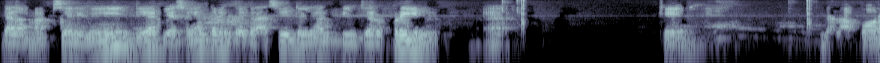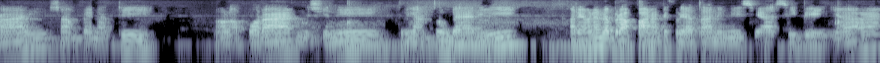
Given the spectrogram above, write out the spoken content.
Dalam absen ini dia biasanya terintegrasi dengan fingerprint. Nah, oke. Ada laporan sampai nanti mau laporan di sini tergantung dari karyawannya ada berapa? Nanti kelihatan inisiasi B-nya.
